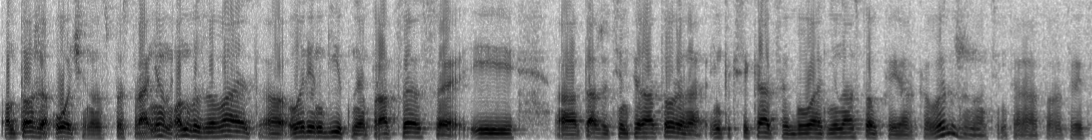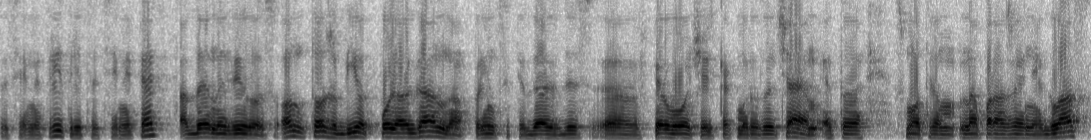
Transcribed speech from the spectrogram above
Он тоже очень распространен. Он вызывает э, ларингитные процессы и та же температура, интоксикация бывает не настолько ярко выражена, температура 37,3, 37,5. Аденовирус, он тоже бьет полиорганно, в принципе, да, здесь э, в первую очередь, как мы различаем, это смотрим на поражение глаз,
